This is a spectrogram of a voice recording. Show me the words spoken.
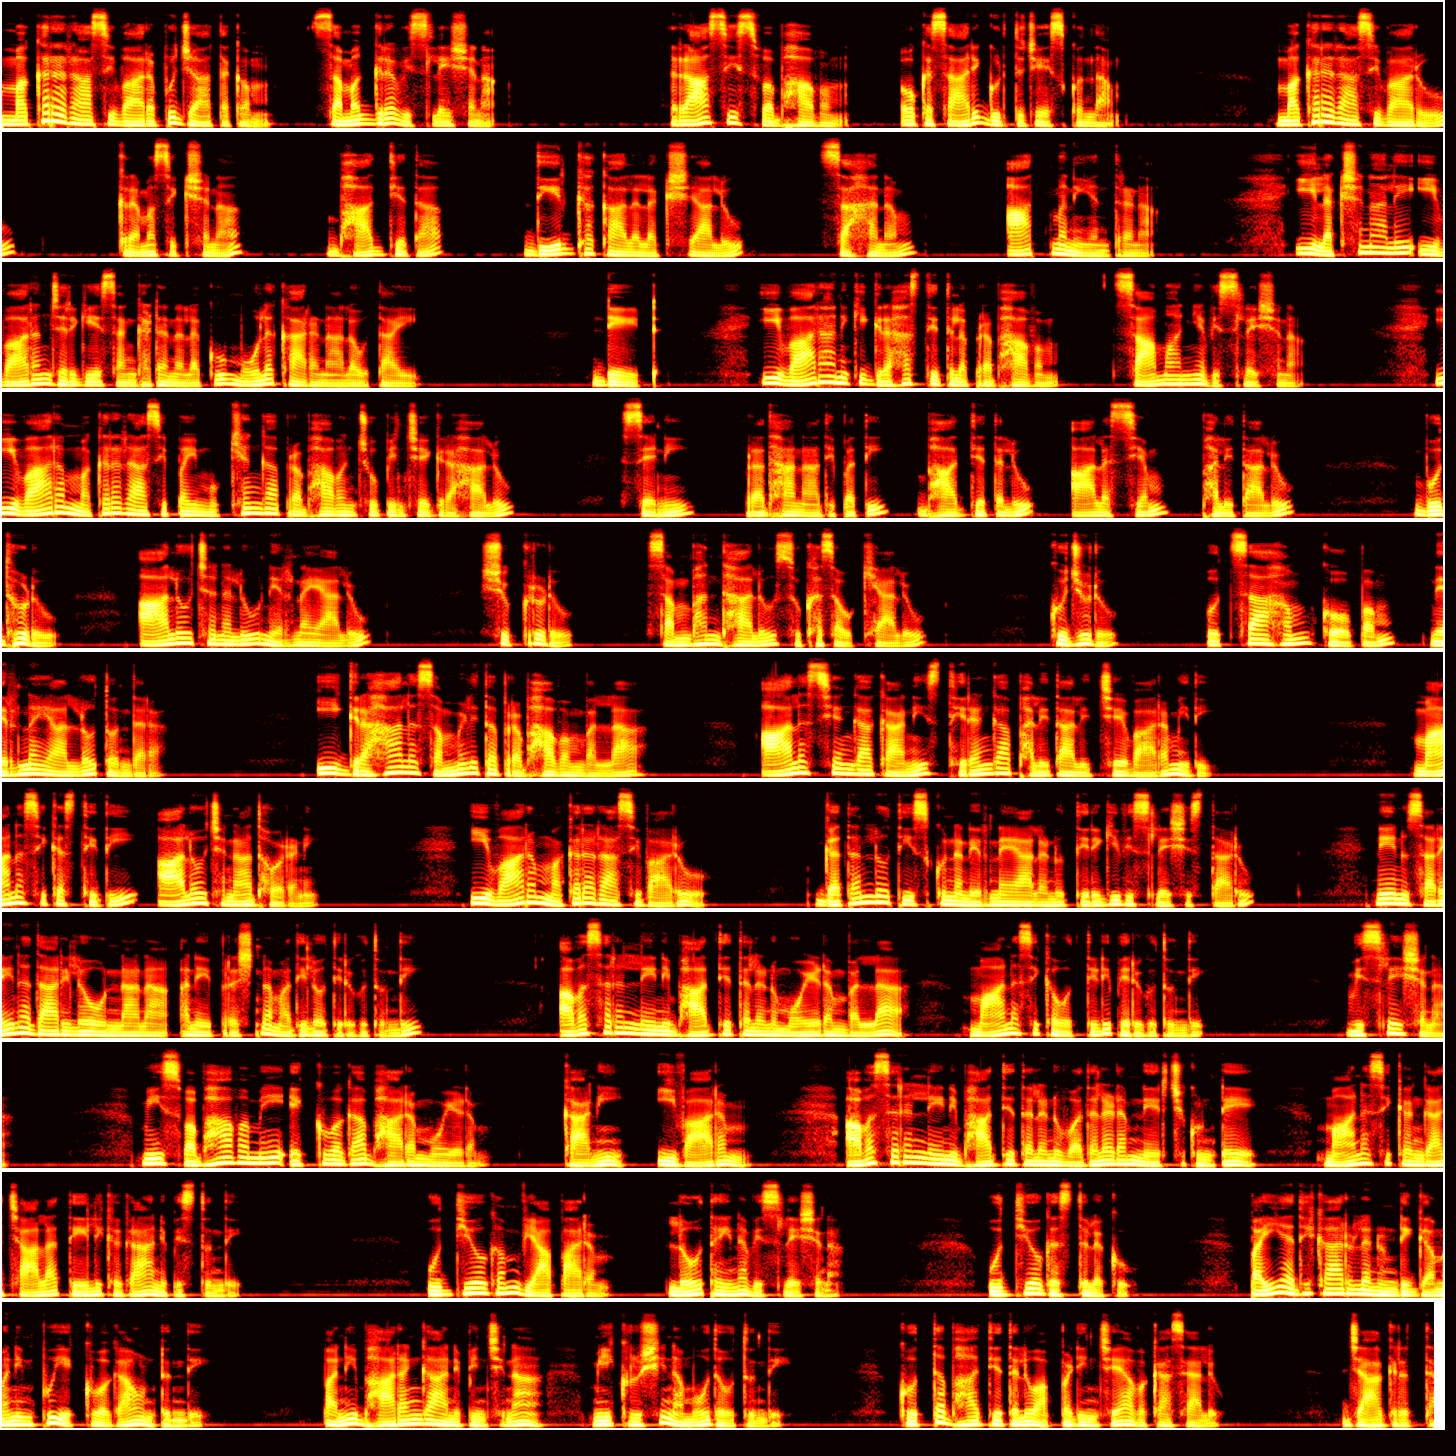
మకర రాశి వారపు జాతకం. సమగ్ర విశ్లేషణ. రాశి స్వభావం. ఒకసారి గుర్తు చేసుకుందాం. మకర రాశివారు క్రమశిక్షణ బాధ్యత దీర్ఘకాల లక్ష్యాలు సహనం ఆత్మనియంత్రణ. ఈ లక్షణాలే ఈ వారం జరిగే సంఘటనలకు మూల కారణాలవుతాయి. డేట్. ఈ వారానికి గ్రహస్థితుల ప్రభావం. సామాన్య విశ్లేషణ. ఈ వారం మకర రాశిపై ముఖ్యంగా ప్రభావం చూపించే గ్రహాలు శని ప్రధానాధిపతి బాధ్యతలు ఆలస్యం ఫలితాలు బుధుడు ఆలోచనలు నిర్ణయాలు శుక్రుడు సంబంధాలు సుఖసౌఖ్యాలు కుజుడు ఉత్సాహం కోపం నిర్ణయాల్లో తొందర. ఈ గ్రహాల సమ్మిళిత ప్రభావం వల్ల ఆలస్యంగా కాని స్థిరంగా ఫలితాలిచ్చే వారం ఇది. మానసిక స్థితి ఆలోచనా ధోరణి. ఈ వారం మకర రాశివారు గతంలో తీసుకున్న నిర్ణయాలను తిరిగి విశ్లేషిస్తారు. నేను సరైన దారిలో ఉన్నానా అనే ప్రశ్న మదిలో తిరుగుతుంది. అవసరం లేని బాధ్యతలను మోయడం వల్ల మానసిక ఒత్తిడి పెరుగుతుంది. విశ్లేషణ. మీ స్వభావమే ఎక్కువగా భారం మోయడం. కానీ ఈ వారం అవసరం లేని బాధ్యతలను వదలడం నేర్చుకుంటే మానసికంగా చాలా తేలికగా అనిపిస్తుంది. ఉద్యోగం వ్యాపారం లోతైన విశ్లేషణ. ఉద్యోగస్తులకు పై అధికారుల నుండి గమనింపు ఎక్కువగా ఉంటుంది. పని భారంగా అనిపించినా మీ కృషి నమోదవుతుంది. కొత్త బాధ్యతలు అప్పడించే అవకాశాలు. జాగ్రత్త.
